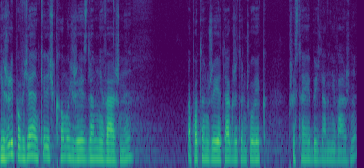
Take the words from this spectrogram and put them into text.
Jeżeli powiedziałem kiedyś komuś, że jest dla mnie ważny, a potem żyje tak, że ten człowiek przestaje być dla mnie ważny,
